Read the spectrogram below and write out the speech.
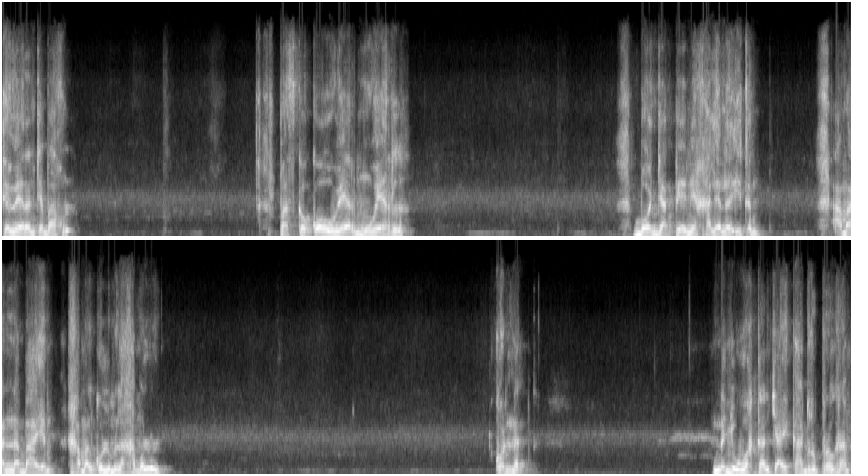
te weerante baaxul parce que koo weer mu weer la boo jàppee ni xale la itam amaan na baayam xamal ko lum la xamalul kon nag nañu waxtaan ci ay cadre programme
